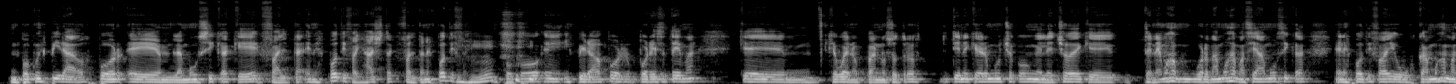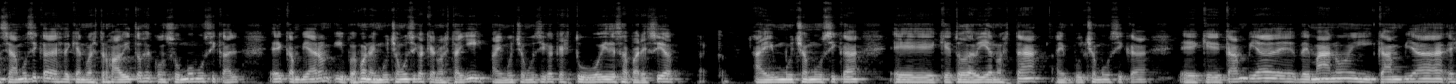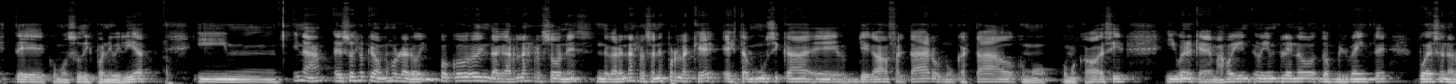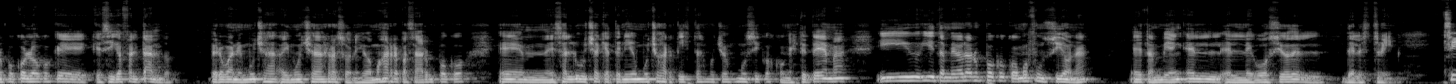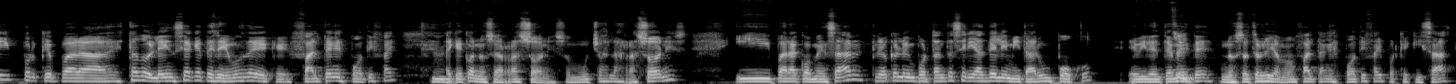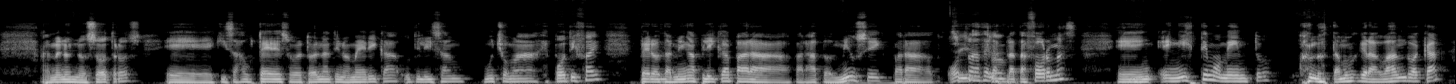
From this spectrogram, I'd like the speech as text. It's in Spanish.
Un poco inspirados por eh, la música que falta en Spotify, hashtag falta en Spotify. Un poco eh, inspirados por, por ese tema que, que, bueno, para nosotros tiene que ver mucho con el hecho de que tenemos, guardamos demasiada música en Spotify o buscamos demasiada música desde que nuestros hábitos de consumo musical eh, cambiaron y pues bueno, hay mucha música que no está allí, hay mucha música que estuvo y desapareció. Exacto hay mucha música eh, que todavía no está, hay mucha música eh, que cambia de, mano y cambia este, como su disponibilidad. Y, mm, y, nada, eso es lo que vamos a hablar hoy, un poco indagar las razones, indagar en las razones por las que esta música eh, llegaba a faltar o nunca ha estado, como, como acabo de decir, y bueno, que además hoy, hoy en pleno 2020 puede sonar un poco loco que siga faltando. Pero bueno, hay muchas, hay muchas razones y vamos a repasar un poco em, esa lucha que ha tenido muchos artistas, muchos músicos con este tema y, también hablar un poco cómo funciona eh, también el, negocio del, del streaming. Sí, porque para esta dolencia que tenemos de que falta en Spotify, mm. hay que conocer razones. Son muchas las razones. Y para comenzar, creo que lo importante sería delimitar un poco Evidentemente, nosotros lo llamamos falta en Spotify porque quizás, al menos nosotros, eh, quizás ustedes, sobre todo en Latinoamérica, utilizan mucho más Spotify, pero también aplica para, Apple Music, para otras de las plataformas. En, este momento, cuando estamos grabando acá,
